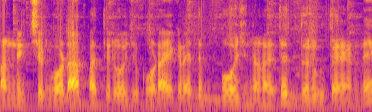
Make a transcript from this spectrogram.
మన నిత్యం కూడా ప్రతిరోజు కూడా ఇక్కడైతే భోజనాలు అయితే దొరుకుతాయండి.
